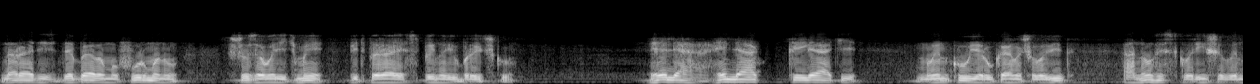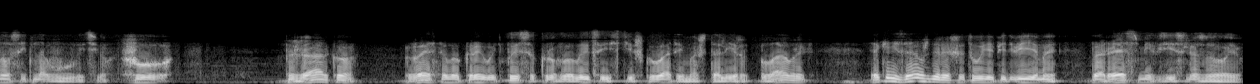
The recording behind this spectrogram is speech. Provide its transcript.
на радість дебелому фурману, що за ворітьми підпирає спиною бричку. Геля, геля, кляті, млинкує руками чоловік, а ноги скоріше виносить на вулицю. Фу. Жарко, весело кривить писок круглолиций стіжкуватий машталір Лаврик, який завжди решетує під віями пересміх зі сльозою.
